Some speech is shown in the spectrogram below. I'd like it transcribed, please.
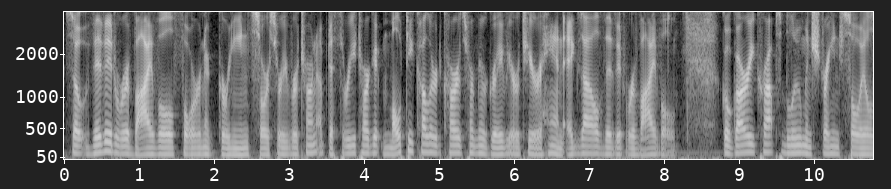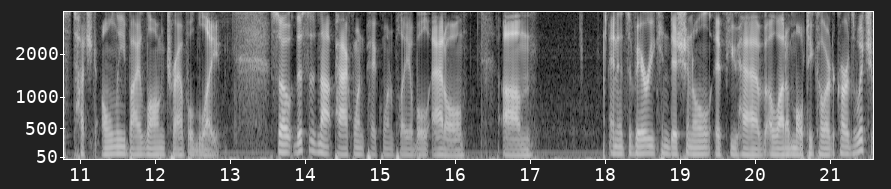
So, Vivid Revival, and a green sorcery, return up to three target multicolored cards from your graveyard to your hand. Exile Vivid Revival. Golgari crops bloom in strange soils, touched only by long traveled light. So, this is not pack one, pick one playable at all. Um, and it's very conditional if you have a lot of multicolored cards, which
